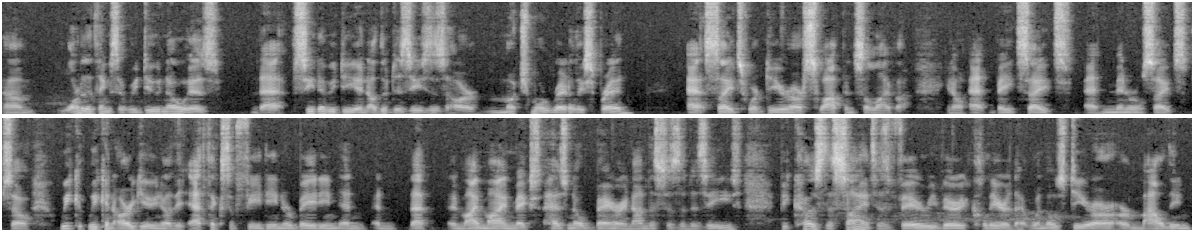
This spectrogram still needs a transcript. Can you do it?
Um, one of the things that we do know is that CWD and other diseases are much more readily spread at sites where deer are swapping saliva you know, at bait sites, at mineral sites. So we we can argue, you know, the ethics of feeding or baiting, and and that in my mind makes has no bearing on this as a disease, because the science is very very clear that when those deer are, are mouthing,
